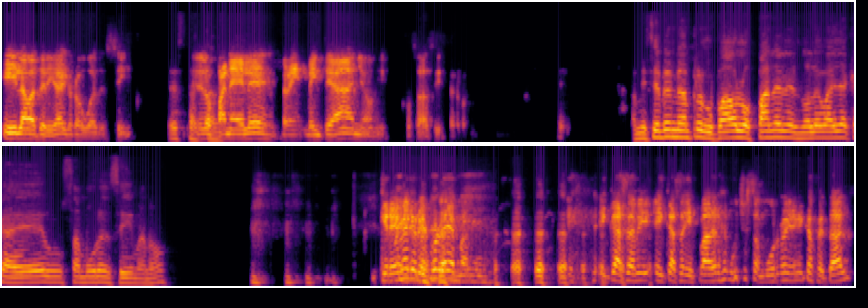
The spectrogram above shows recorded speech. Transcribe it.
Y la batería del Grow de 5. Los paneles 20 años y cosas así, pero... A mí siempre me han preocupado los paneles, no le vaya a caer un samuro encima, ¿no? Créeme que no hay problema. en, casa, en casa de mis padres hay muchos samuros en el cafetal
